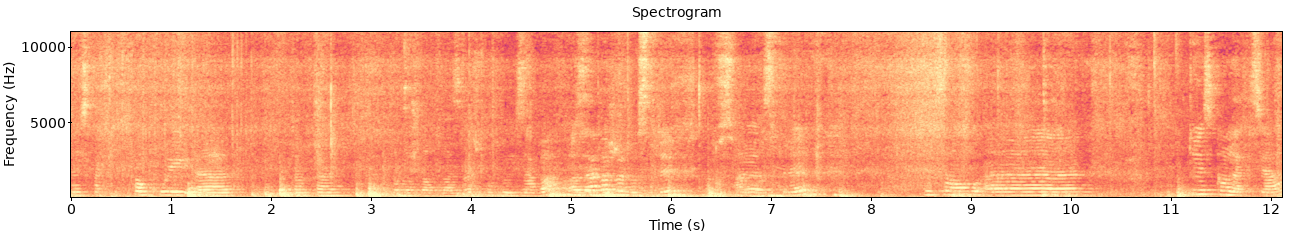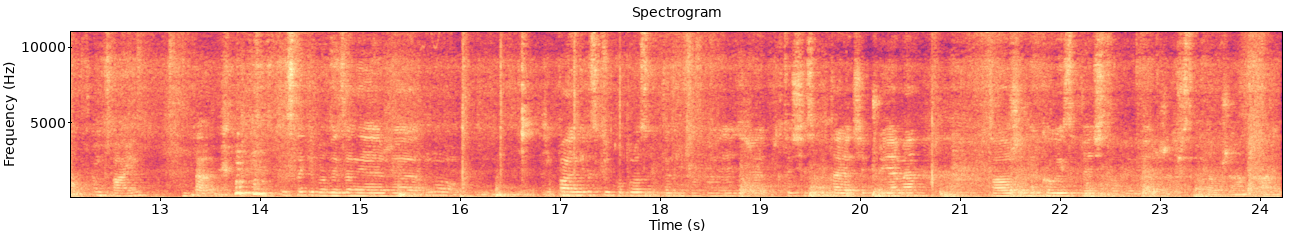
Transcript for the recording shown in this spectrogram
To jest taki pokój, e, trochę, to można nazwać, pokój zabaw, ale Zabaw albo strych. albo strych. Tu są, e, tu jest kolekcja. I'm fine. Tak. To jest takie powiedzenie, że no i po angielsku i po polsku tak można powiedzieć, że jak ktoś się spyta jak się czujemy, to żeby kogoś zbyć, to wie, że wszystko dobrze, I'm fine,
